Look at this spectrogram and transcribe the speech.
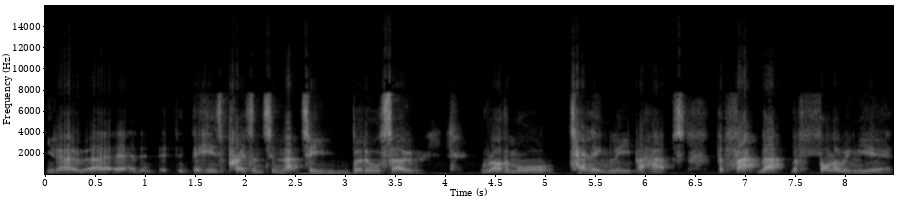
you know uh, his presence in that team, but also rather more tellingly, perhaps, the fact that the following year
